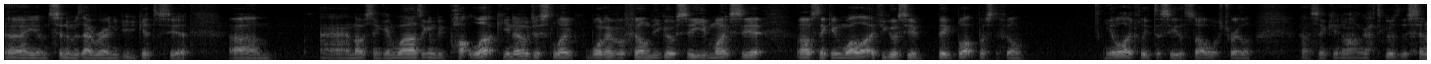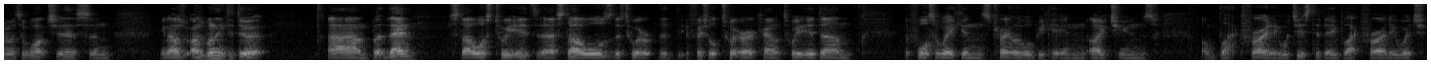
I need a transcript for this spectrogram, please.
Uh, you know, cinemas everywhere, and you, you get to see it. Um, and I was thinking, well, is it going to be potluck? You know, just like whatever film you go see, you might see it. And I was thinking, well, if you go see a big blockbuster film, you're likely to see the Star Wars trailer. And I was thinking, oh, I'm going to have to go to the cinema to watch this, and you know, I was, I was willing to do it. Um, but then Star Wars tweeted, uh, Star Wars, the Twitter, the, the, official Twitter account tweeted, um, the Force Awakens trailer will be hitting iTunes on Black Friday, which is today Black Friday, which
